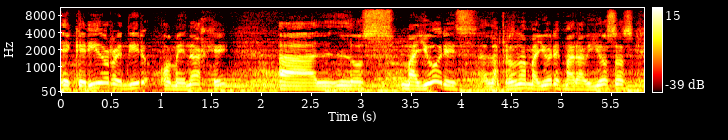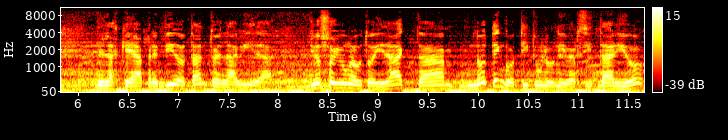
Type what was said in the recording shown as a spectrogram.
he querido rendir homenaje a los mayores, a las personas mayores maravillosas de las que he aprendido tanto en la vida. Yo soy un autodidacta, no tengo título universitario,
